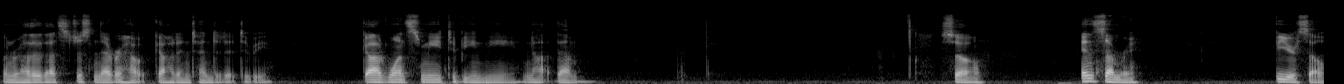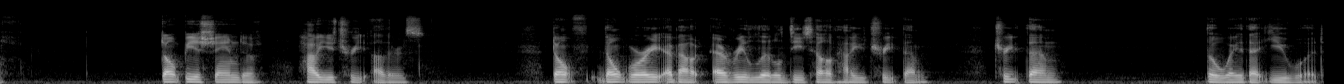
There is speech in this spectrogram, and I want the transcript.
When rather, that's just never how God intended it to be. God wants me to be me, not them. So, in summary, be yourself. Don't be ashamed of how you treat others. Don't don't worry about every little detail of how you treat them. Treat them the way that you would.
